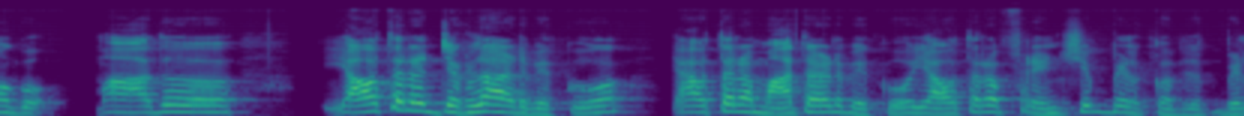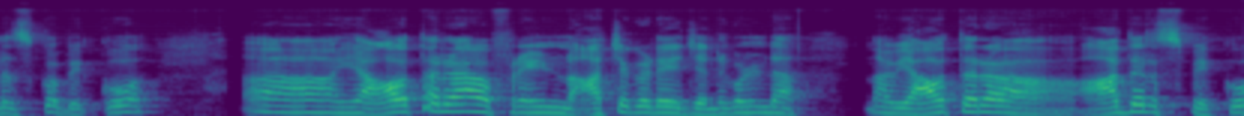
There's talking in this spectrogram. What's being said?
ಮಗು. ಅದು ಯಾವ ಥರ ಜಗಳ ಆಡಬೇಕು, ಯಾವ ಥರ ಮಾತಾಡಬೇಕು, ಯಾವ ಥರ ಫ್ರೆಂಡ್ಶಿಪ್ ಬೆಳ್ಕೋಬೇಕು ಬೆಳೆಸ್ಕೋಬೇಕು ಯಾವ ಥರ ಫ್ರೆಂಡ್ ಆಚೆಗಡೆ ಜನಗಳನ್ನ ನಾವು ಯಾವ ಥರ ಆಧರಿಸ್ಬೇಕು,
